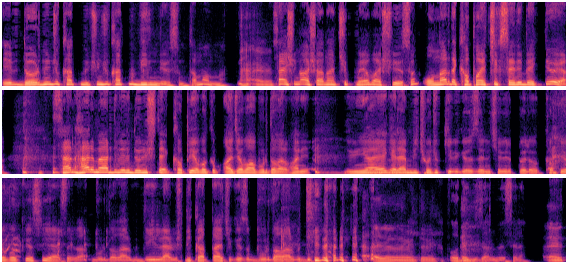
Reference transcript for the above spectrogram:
Ev dördüncü kat mı üçüncü kat mı bilmiyorsun tamam mı? evet. Sen şimdi aşağıdan çıkmaya başlıyorsun. Onlar da kapı açık seni bekliyor ya. Sen her merdiveni dönüşte kapıya bakıp acaba buradalar mı? Hani dünyaya Evet, gelen bir çocuk gibi gözlerini çevirip böyle o kapıya bakıyorsun ya. Sen, "Aa, buradalar mı? Değillermiş. Bir kat daha çıkıyorsun. Buradalar mı? Değiller mi? Aynen evet evet. o da güzel mesela. Evet.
